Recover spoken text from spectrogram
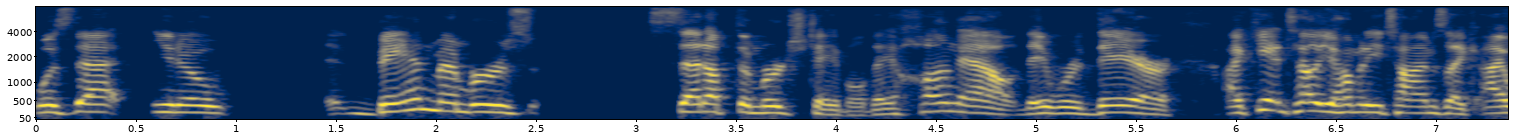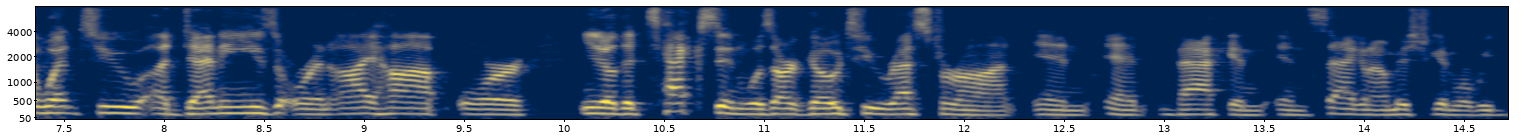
was that, you know, band members set up the merch table. They hung out. They were there. I can't tell you how many times like I went to a Denny's or an IHOP or you know the Texan was our go-to restaurant in and back in in Saginaw, Michigan, where we'd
